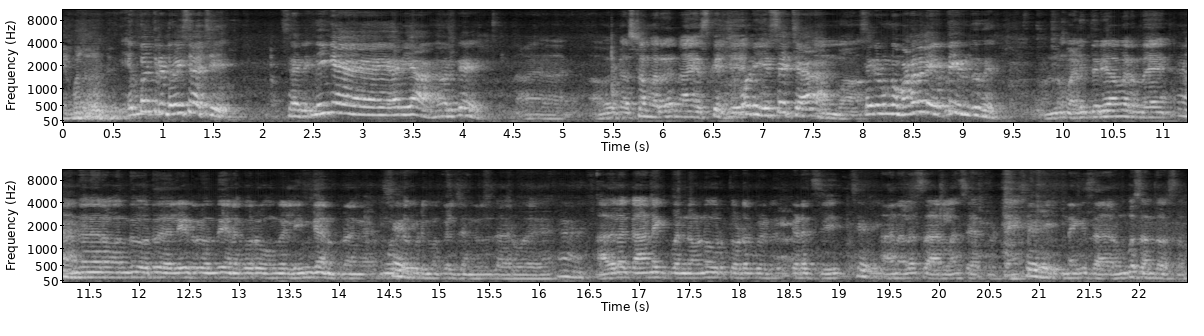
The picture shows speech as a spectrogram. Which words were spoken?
எண்பத்தி ரெண்டு. எண்பத்தி ரெண்டு வயசு ஆச்சு சரி நீங்க யாரியா? அவருக்கு? அவர் கஸ்டமர் நான் எஸ்கேச் ஒரு எஸ்ஹெச்சா ஆமா. சரி உங்க மனநிலை எப்படி இருந்தது? ஒன்றும் வழி தெரியாம இருந்தேன். அந்த நேரம் வந்து ஒரு லீடர் வந்து எனக்கு ஒரு உங்க லிங்க் அனுப்புறாங்க. மூத்த சரி. குடிமக்கள் சங்கம் சார்பாக. அதுல கான்டாக்ட் பண்ண உடனே ஒரு தொடர்பு கிடைச்சு. அதனால சார்லாம் சேர்த்துட்டேன் சரி. இன்னைக்கு சார் ரொம்ப சந்தோஷம்.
